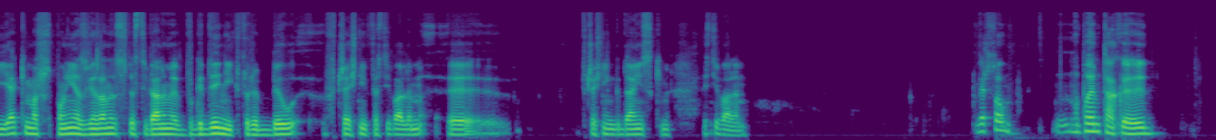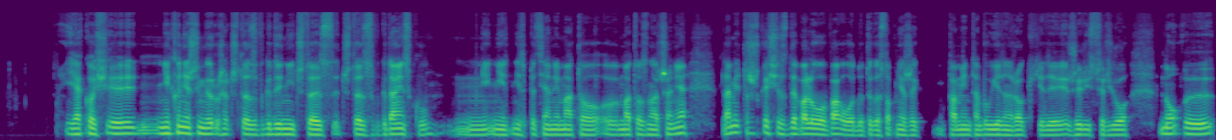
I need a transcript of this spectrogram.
Jakie masz wspomnienia związane z festiwalem w Gdyni, który był wcześniej festiwalem, wcześniej gdańskim festiwalem? Wiesz co, no powiem tak, jakoś y, niekoniecznie mi rusza, czy to jest w Gdyni, czy to jest, czy to jest w Gdańsku. Nie, nie, niespecjalnie ma to, ma to znaczenie. Dla mnie troszeczkę się zdewaluowało do tego stopnia, że pamiętam, był jeden rok, kiedy jury stwierdziło, no y,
